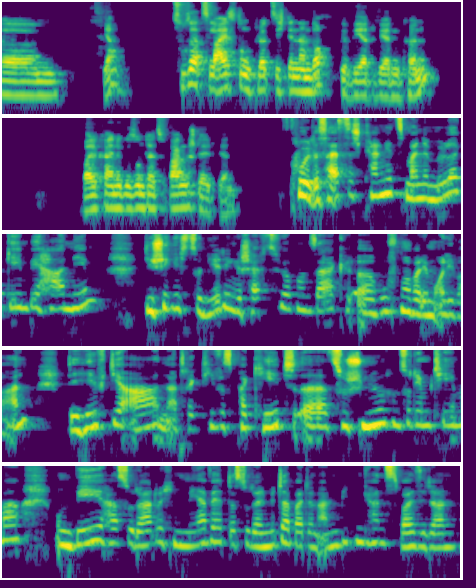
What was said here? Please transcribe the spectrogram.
ähm, ja, Zusatzleistungen plötzlich denn dann doch gewährt werden können, weil keine Gesundheitsfragen gestellt werden. Cool, das heißt, ich kann jetzt meine Müller GmbH nehmen, die schicke ich zu dir, den Geschäftsführer, und sag, äh, ruf mal bei dem Oliver an. Der hilft dir A, ein attraktives Paket äh, zu schnüren zu dem Thema und B, hast du dadurch einen Mehrwert, dass du deinen Mitarbeitern anbieten kannst, weil sie dann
